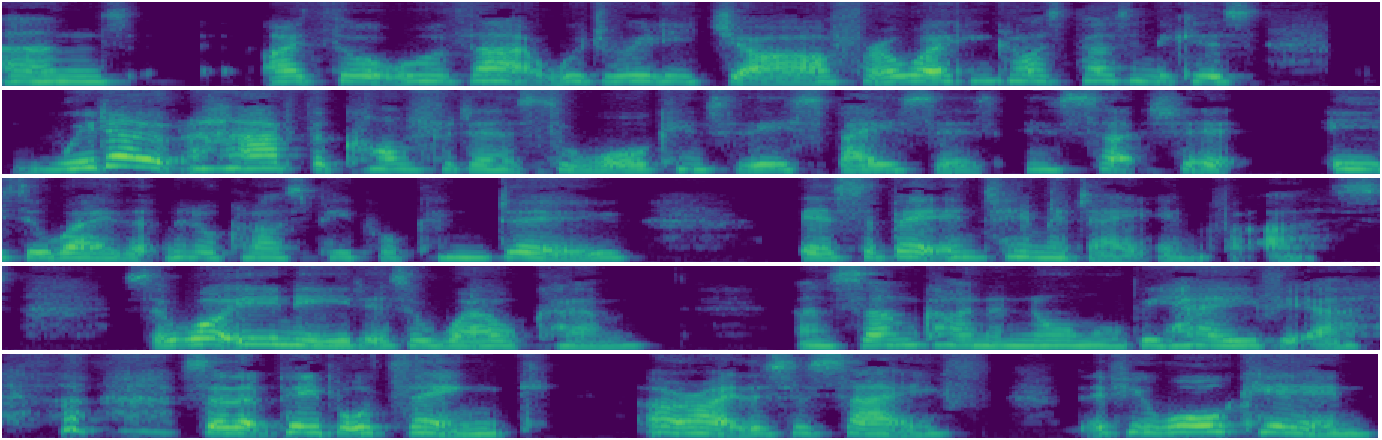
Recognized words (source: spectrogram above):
and I thought, well, that would really jar for a working class person because we don't have the confidence to walk into these spaces in such a easy way that middle class people can do, it's a bit intimidating for us. So, what you need is a welcome and some kind of normal behavior so that people think, all right, this is safe. If you walk in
